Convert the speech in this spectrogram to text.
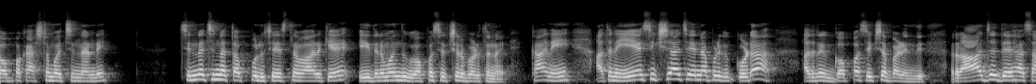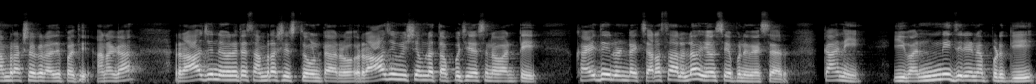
గొప్ప కష్టం వచ్చిందండి. చిన్న చిన్న తప్పులు చేసిన వారికే ఈ దినమందు గొప్ప శిక్షలు పడుతున్నాయి. కానీ అతను ఏ శిక్ష చేయనప్పటికీ కూడా అతనికి గొప్ప శిక్ష పడింది. రాజదేహ సంరక్షకుల అధిపతి అనగా రాజుని ఎవరైతే సంరక్షిస్తూ ఉంటారో రాజు విషయంలో తప్పు చేసిన వంటి ఖైదీలుండే చెరసాలలో యోసేపుని వేశారు. కానీ ఇవన్నీ జరిగినప్పటికీ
